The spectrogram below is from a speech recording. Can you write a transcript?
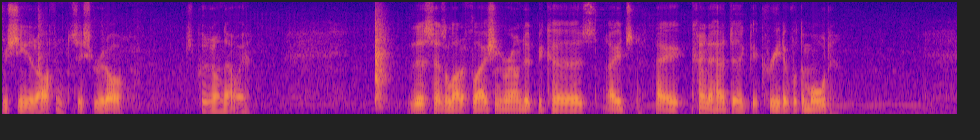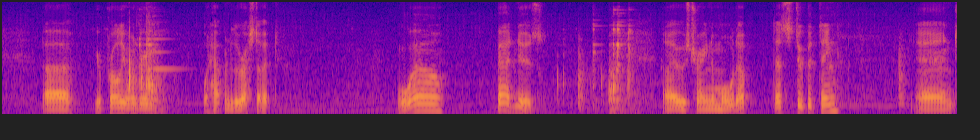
machine it off and say screw it all. Just put it on that way. This has a lot of flashing around it because I, I kind of had to get creative with the mold. Uh, you're probably wondering what happened to the rest of it. Well, bad news. I was trying to mold up that stupid thing and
